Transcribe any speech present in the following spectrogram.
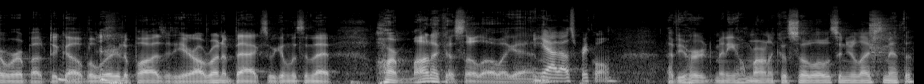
Where we're about to go, but we're going to pause it here. I'll run it back so we can listen to that harmonica solo again. Yeah, that was pretty cool. Have you heard many harmonica solos in your life, Samantha?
